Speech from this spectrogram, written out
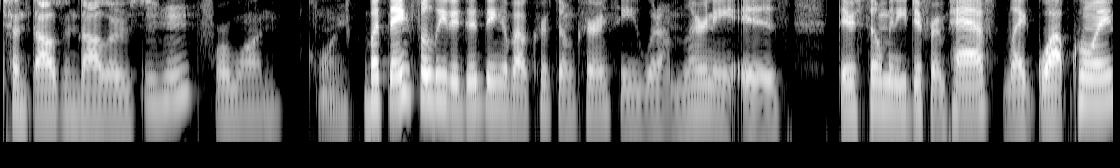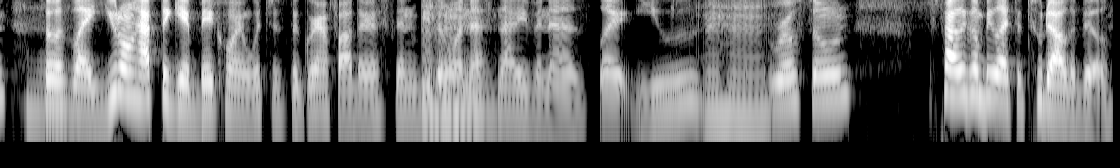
ten thousand dollars Mhm. for one coin. But thankfully, the good thing about cryptocurrency, what I'm learning is there's so many different paths, like Guapcoin. So it's like you don't have to get Bitcoin, which is the grandfather. It's going to be the one that's not even as like used Mm-hmm. real soon. It's probably going to be like the two dollar bill,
